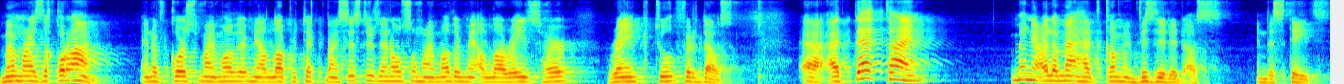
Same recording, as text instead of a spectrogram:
memorize the Quran. And of course, my mother, may Allah protect my sisters, and also my mother, may Allah raise her rank to Firdaus. Uh, at that time, many ulama had come and visited us in the States.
